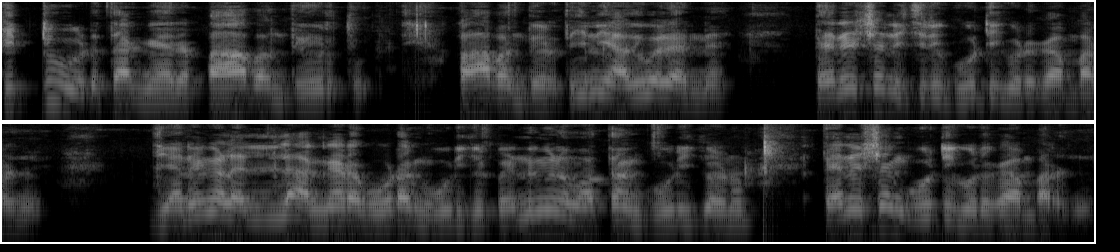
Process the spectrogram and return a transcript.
കിറ്റ് കൊടുത്ത് അങ്ങേരെ പാപം തീർത്തു. പാപം തീർത്തു. ഇനി അതുപോലെ തന്നെ പെൻഷൻ ഇച്ചിരി കൂട്ടി കൊടുക്കാൻ പറഞ്ഞു. ജനങ്ങളെല്ലാം അങ്ങയുടെ കൂടെ കൂടിക്കും. പെണ്ണുങ്ങൾ മൊത്തം കൂടിക്കണം. പെൻഷൻ കൂട്ടി കൊടുക്കാൻ പറഞ്ഞു.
